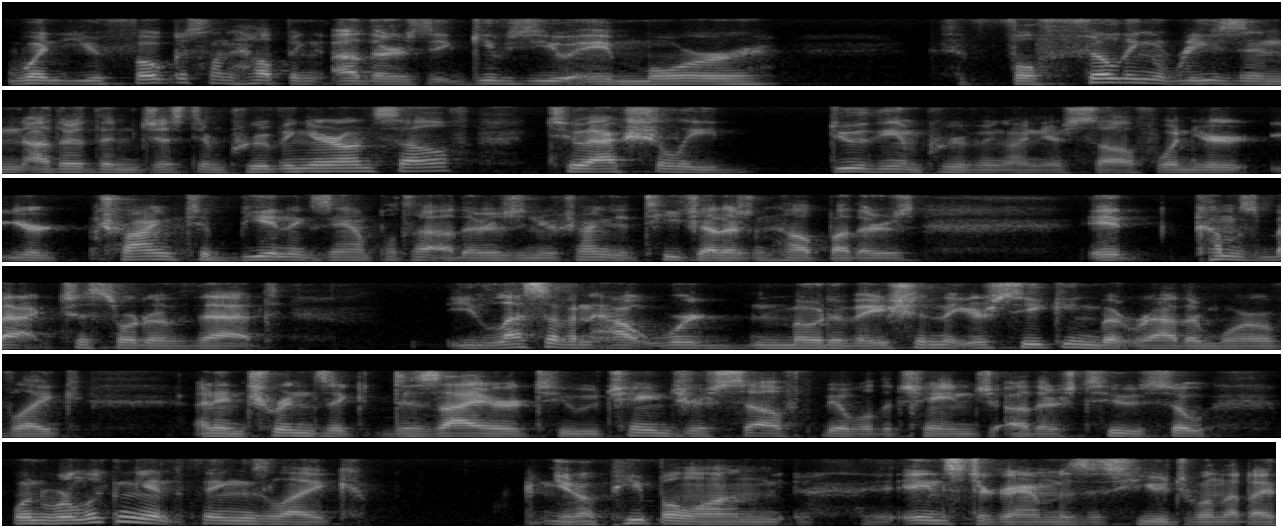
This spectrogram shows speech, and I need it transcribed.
when you focus on helping others, it gives you a more fulfilling reason other than just improving your own self to actually do the improving on yourself. When you're you're trying to be an example to others and you're trying to teach others and help others it comes back to sort of that less of an outward motivation that you're seeking but rather more of like an intrinsic desire to change yourself to be able to change others too. So when we're looking at things like you know, people on Instagram is this huge one that I,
